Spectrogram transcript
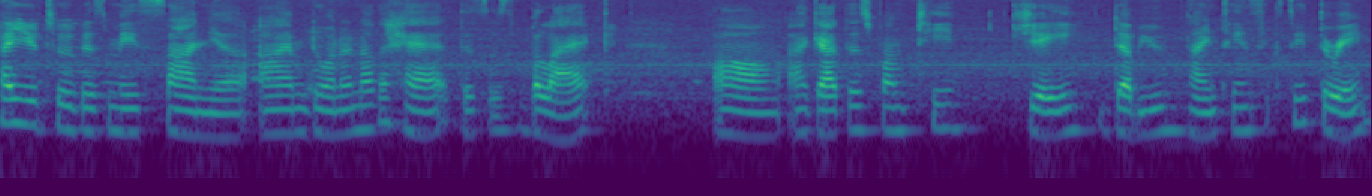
Hi YouTube, it's me Sanya. I'm doing another hat. This is black. Uh, I got this from TJW1963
